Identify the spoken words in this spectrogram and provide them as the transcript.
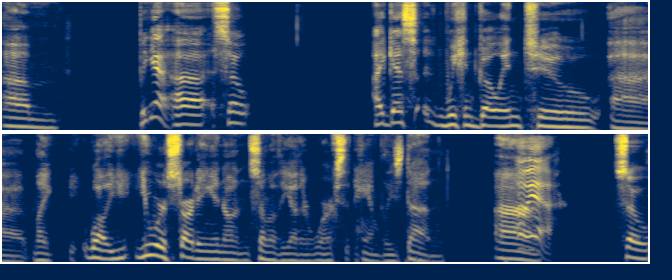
Um, but yeah, uh, so I guess we can go into uh, like, well, you, you were starting in on some of the other works that Hambly's done. Uh, oh yeah. So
